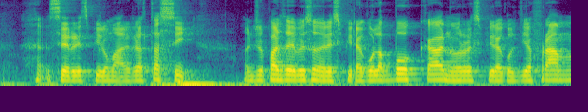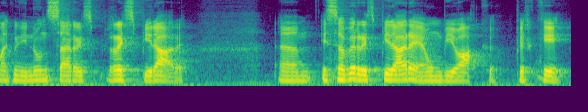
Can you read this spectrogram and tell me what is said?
se respiro male. In realtà sì, la maggior parte delle persone respira con la bocca, non respira col diaframma, quindi non sa res- respirare. Um, e saper respirare è un biohack perché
